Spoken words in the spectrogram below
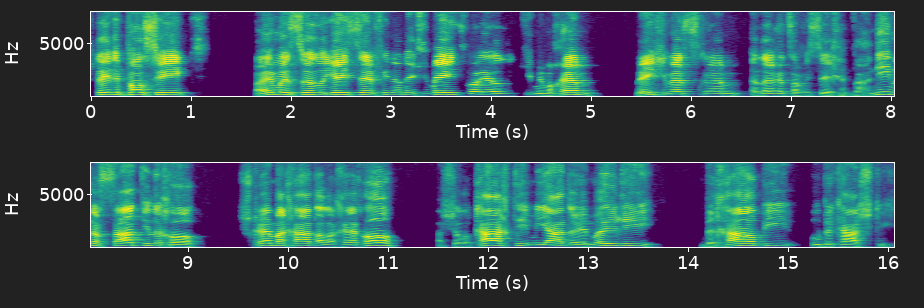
steht die Posik, bei ihm ist er Yosef in der Nechmeitz, wo er likim im Achem, ואיש וסכם אל ארץ אביסיכם. ואני נסעתי לך שכם אחד על אחיכו, אשר לקחתי מיד האמרי, בחר בי ובקשתי.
